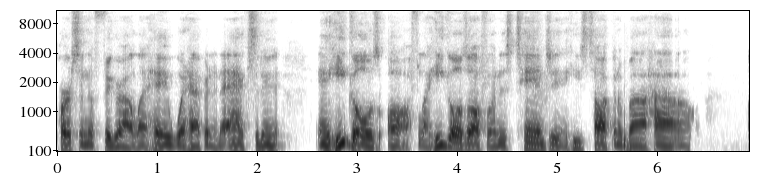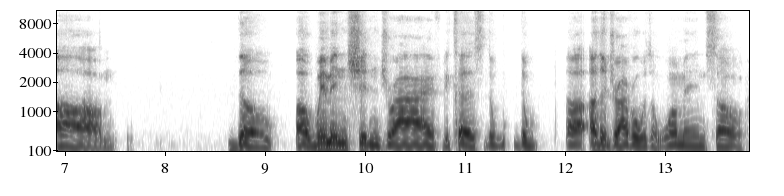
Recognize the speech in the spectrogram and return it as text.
person to figure out like, hey, what happened in the accident? And he goes off, like he goes off on this tangent. He's talking about how um the uh, women shouldn't drive because the the uh, other driver was a woman. So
